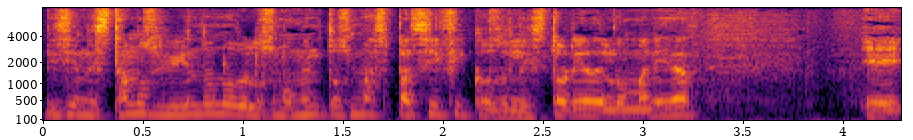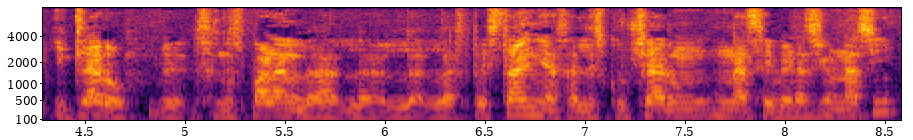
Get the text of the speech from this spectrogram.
Dicen, estamos viviendo uno de los momentos más pacíficos de la historia de la humanidad. y claro, se nos paran las pestañas al escuchar una aseveración así,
